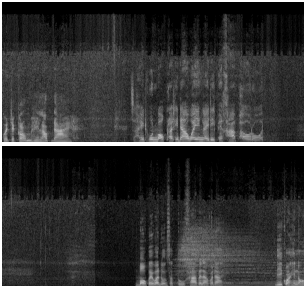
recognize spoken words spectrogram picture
กว่าจะกล่อมให้หลับได้ จะให้ทูลบอกพระธิดาว่ายังไงดีเพคะพระโอรส บอกไปว่าโดนศัตรูฆ่าไปแล้วก็ได้ ดีกว่าให้น้อง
